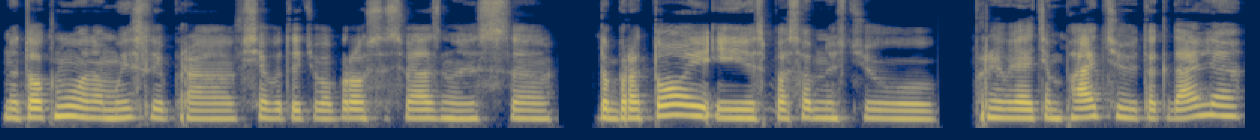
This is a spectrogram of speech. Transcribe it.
натолкнуло на мысли про все вот эти вопросы, связанные с добротой и способностью проявлять эмпатию и так далее.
